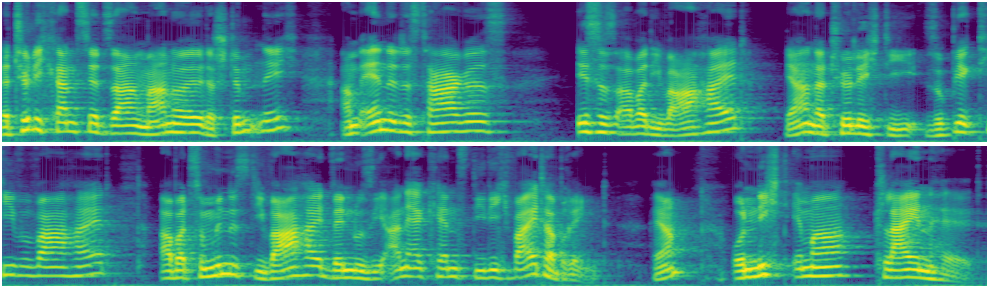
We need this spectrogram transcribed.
Natürlich kannst du jetzt sagen, Manuel, das stimmt nicht. Am Ende des Tages ist es aber die Wahrheit. Ja, natürlich die subjektive Wahrheit, aber zumindest die Wahrheit, wenn du sie anerkennst, die dich weiterbringt ja, und nicht immer klein hält,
